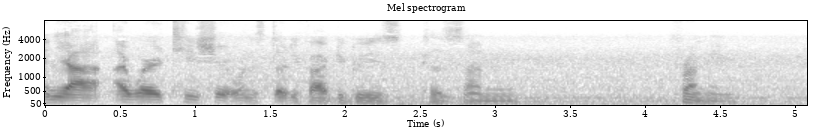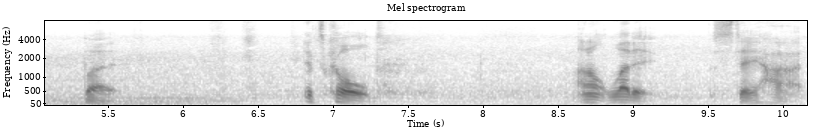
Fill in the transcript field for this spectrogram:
And yeah, I wear a t-shirt when it's 35 degrees because I'm from here. But it's cold. I don't let it stay hot.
